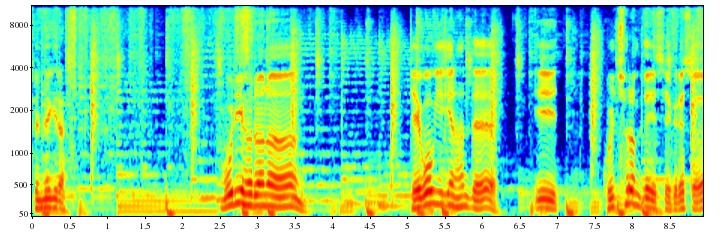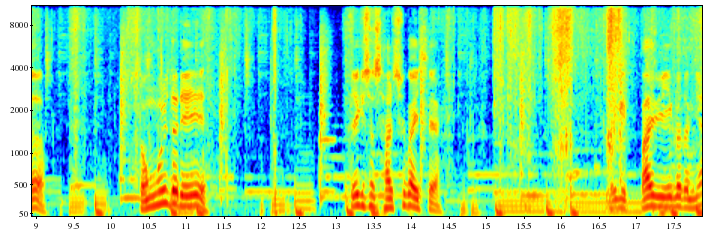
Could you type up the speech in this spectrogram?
저녁이라. 물이 흐르는 계곡이긴 한데 이 굴처럼 되어 있어요. 그래서 동물들이 여기서 살 수가 있어요. 여기 바위이거든요.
